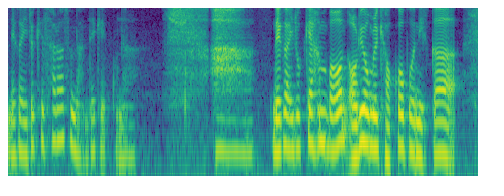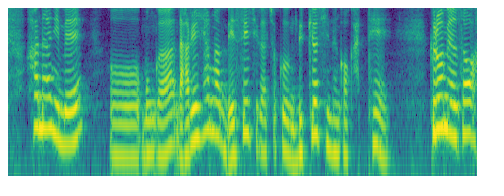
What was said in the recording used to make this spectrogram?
내가 이렇게 살아서는 안 되겠구나. 아, 내가 이렇게 한번 어려움을 겪어보니까 하나님의 어, 뭔가 나를 향한 메시지가 조금 느껴지는 것 같아. 그러면서 아,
